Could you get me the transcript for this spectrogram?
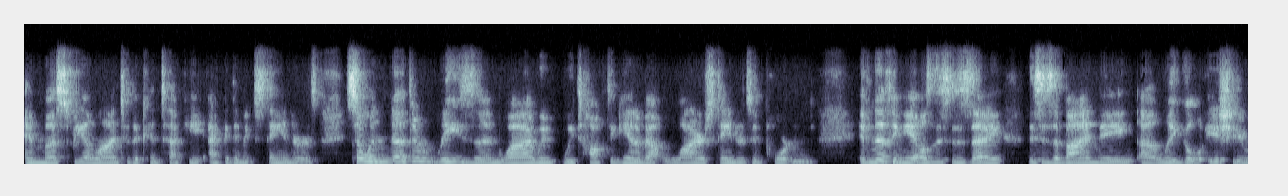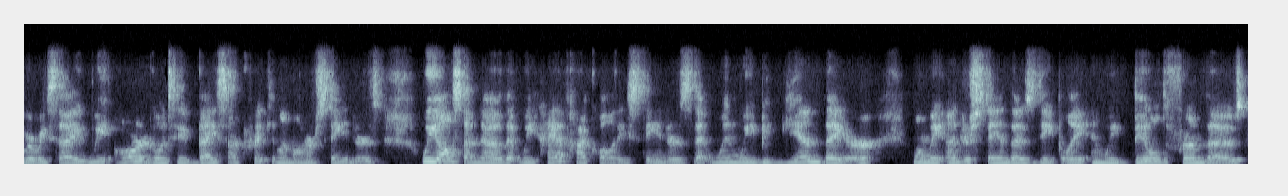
and must be aligned to the Kentucky academic standards. So another reason why we, we talked again about why are standards important. If nothing else, this is a this is a binding uh, legal issue where we say we are going to base our curriculum on our standards. We also know that we have high quality standards that when we begin there, when we understand those deeply and we build from those,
